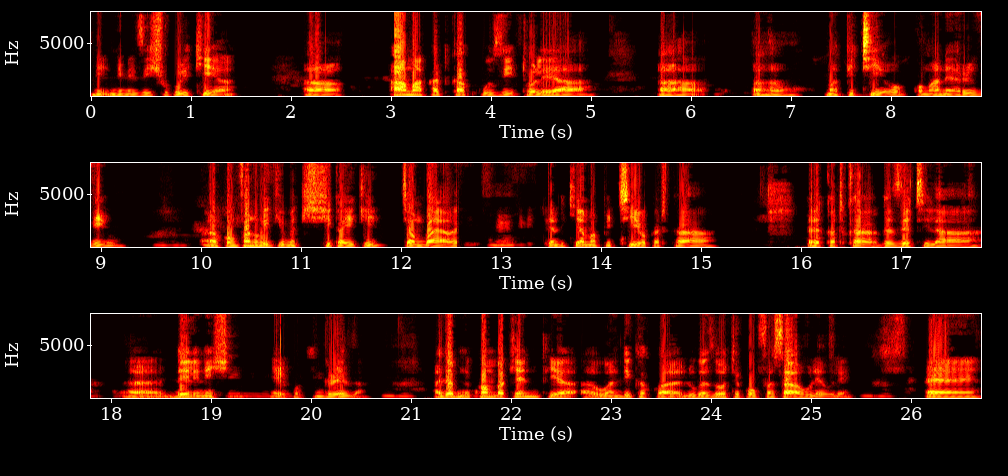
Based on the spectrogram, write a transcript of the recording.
nimezishughulikia nime nime uh, ama katika kuzitolea uh, uh, mapitio kwa maana ya review. Uh, kwa mfano hiki umekishika hiki cha mbaya nilikiandikia mm -hmm. mapitio katika eh, katika gazeti la uh, Daily Nation kwa Kiingereza. mm -hmm. Ajabu ni kwamba Ken pia huandika uh, kwa lugha zote kwa ufasaha ule ule. mm -hmm. eh,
